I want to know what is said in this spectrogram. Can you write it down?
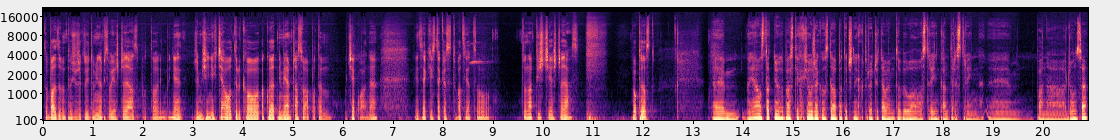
to bardzo bym prosił, że ktoś do mnie napisał jeszcze raz, bo to jakby nie, że mi się nie chciało, tylko akurat nie miałem czasu, a potem uciekła, nie? Więc jak jest taka sytuacja, to, to napiszcie jeszcze raz. Po prostu. No ja ostatnio chyba z tych książek osteopatycznych, które czytałem, to było Strain Counter Strain pana Jonesa.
